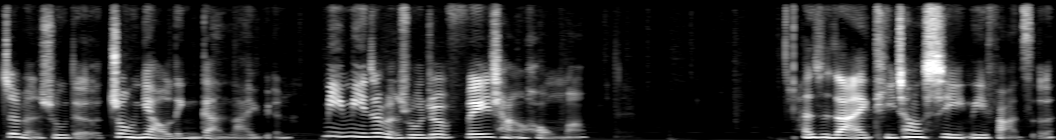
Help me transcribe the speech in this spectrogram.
这本书的重要灵感来源。《秘密》这本书就非常红嘛，它是在提倡吸引力法则。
